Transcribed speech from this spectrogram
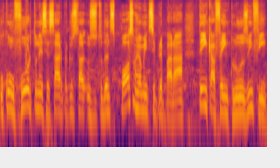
o conforto necessário para que os estudantes possam realmente se preparar, tem café incluso, enfim,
